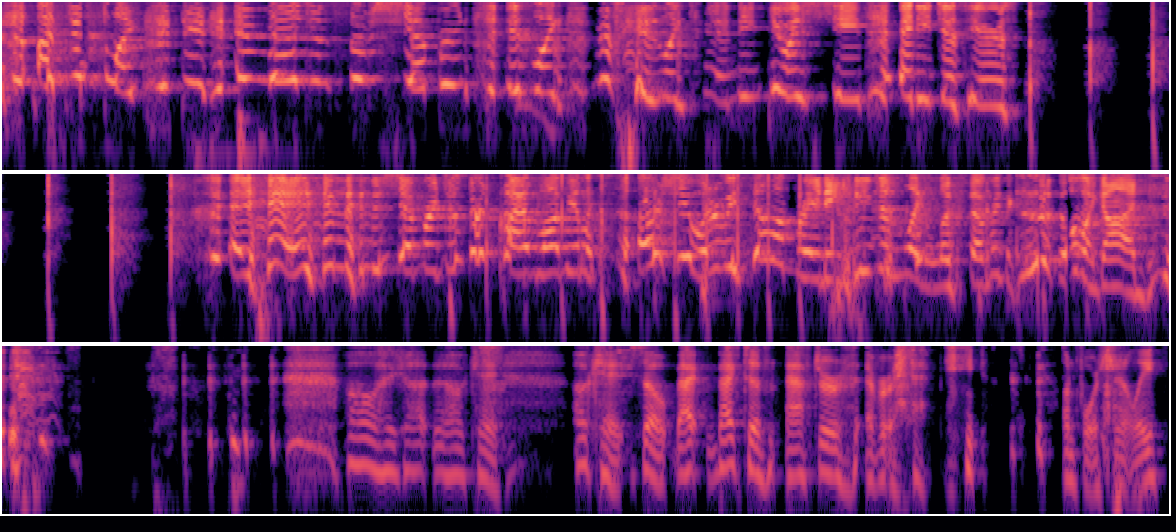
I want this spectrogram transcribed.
I just like, dude, imagine some shepherd is like is like tending to his sheep and he just hears And, and, then the shepherd just starts climbing along, being like, "Oh shit, what are we celebrating?" And he just like looks over, he's like, "Oh my god." oh my god. Okay. Okay, so back back to after ever happy. Unfortunately,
